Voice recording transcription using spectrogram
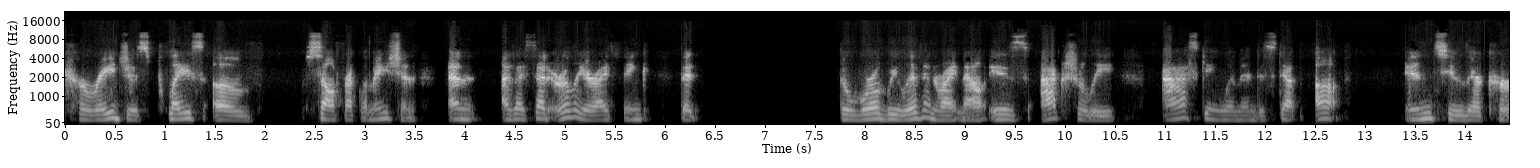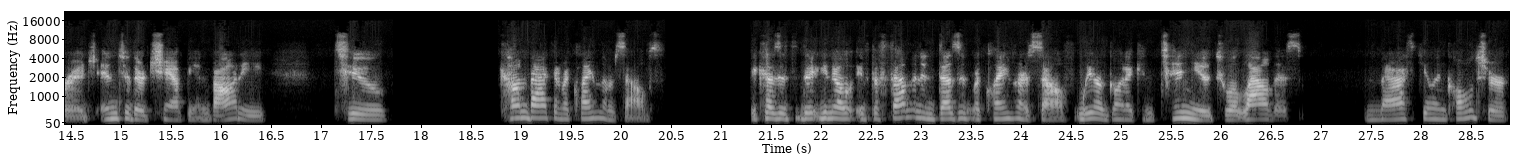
courageous place of self-reclamation? And as i said earlier i think that the world we live in right now is actually asking women to step up into their courage into their champion body to come back and reclaim themselves because it's the you know if the feminine doesn't reclaim herself we are going to continue to allow this masculine culture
